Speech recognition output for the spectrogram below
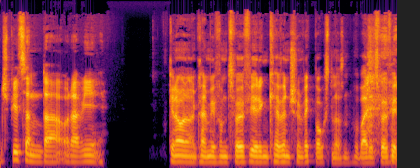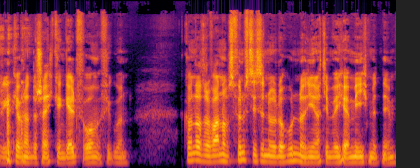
spielst dann da, oder wie? Genau, dann kann ich mich vom zwölfjährigen Kevin schön wegboxen lassen. Wobei der zwölfjährige Kevin hat wahrscheinlich kein Geld für Warhammer-Figuren. Kommt auch darauf an, ob es 50 sind oder 100, je nachdem, welche Armee ich mitnehme.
